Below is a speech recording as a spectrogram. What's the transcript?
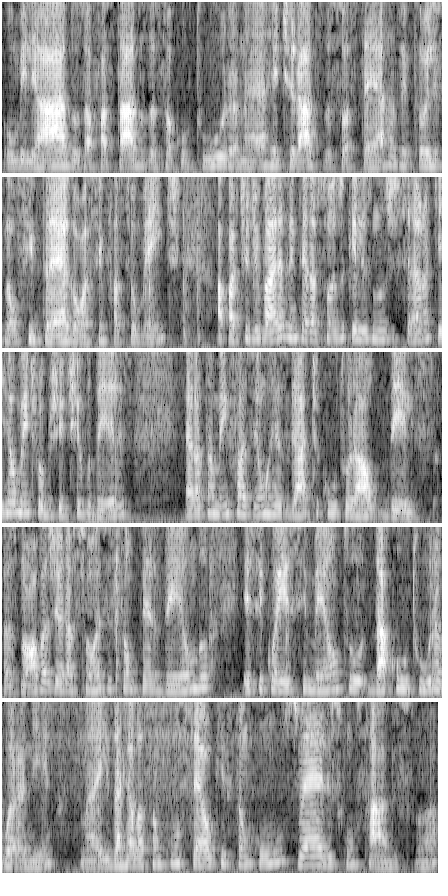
humilhados, afastados da sua cultura, né? Retirados das suas terras, então eles não se entregam assim facilmente. A partir de várias interações, o que eles nos disseram é que realmente o objetivo deles era também fazer um resgate cultural deles. As novas gerações estão perdendo esse conhecimento da cultura guarani né, e da relação com o céu que estão com os velhos, com os sábios. Né?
